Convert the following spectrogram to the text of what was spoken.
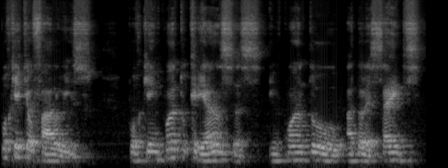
Por que, que eu falo isso? Porque enquanto crianças, enquanto adolescentes,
